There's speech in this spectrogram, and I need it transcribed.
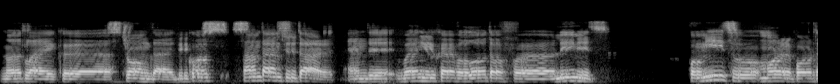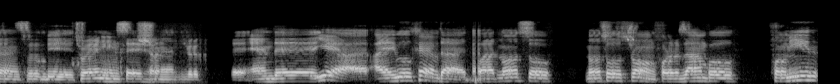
not like a strong diet because sometimes you're tired, and uh, when you have a lot of uh, limits for me it's more important will be training session and and uh, yeah i will have that but not so not so strong. For example for me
